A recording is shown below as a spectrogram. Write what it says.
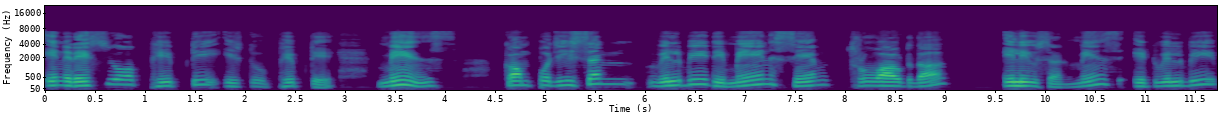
in ratio of 50 is to 50 means composition will be remain same throughout the elution means it will be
